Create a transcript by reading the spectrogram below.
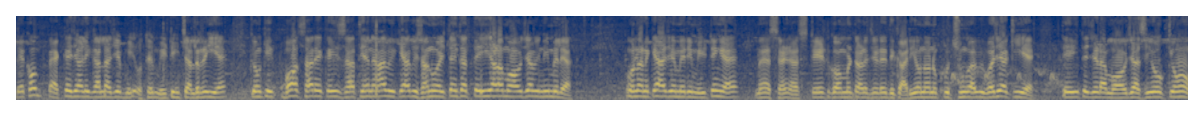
ਦੇਖੋ ਪੈਕੇਜ ਵਾਲੀ ਗੱਲ ਹੈ ਜੇ ਉੱਥੇ ਮੀਟਿੰਗ ਚੱਲ ਰਹੀ ਹੈ ਕਿਉਂਕਿ ਬਹੁਤ ਸਾਰੇ ਕਈ ਸਾਥੀਆਂ ਨੇ ਆ ਵੀ ਕਿਹਾ ਵੀ ਸਾਨੂੰ ਅਜੇ ਤਾਈਂ ਤਾਂ 23 ਵਾਲਾ ਮੁਆਵਜ਼ਾ ਵੀ ਨਹੀਂ ਮਿਲਿਆ। ਉਹਨਾਂ ਨੇ ਕਿਹਾ ਜੇ ਮੇਰੀ ਮੀਟਿੰਗ ਹੈ ਮੈਂ ਸਟੇਟ ਗਵਰਨਮੈਂਟ ਵਾਲੇ ਜਿਹੜੇ ਅਧਿਕਾਰੀ ਉਹਨਾਂ ਨੂੰ ਪੁੱਛੂੰਗਾ ਵੀ ਵਜ੍ਹਾ ਕੀ ਹੈ। 23 ਤੇ ਜਿਹੜਾ ਮੁਆਵਜ਼ਾ ਸੀ ਉਹ ਕਿਉਂ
